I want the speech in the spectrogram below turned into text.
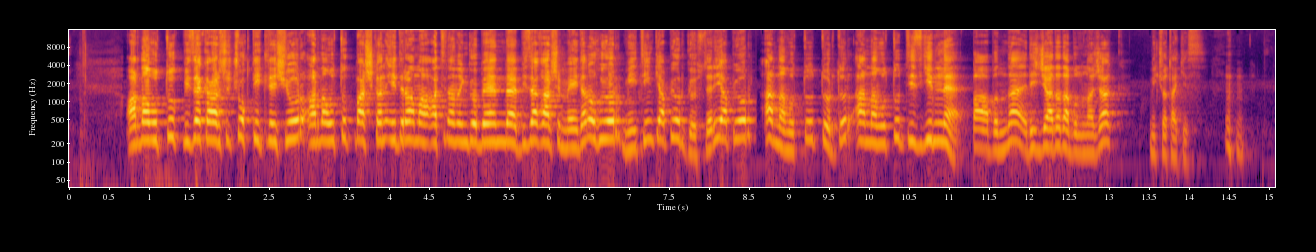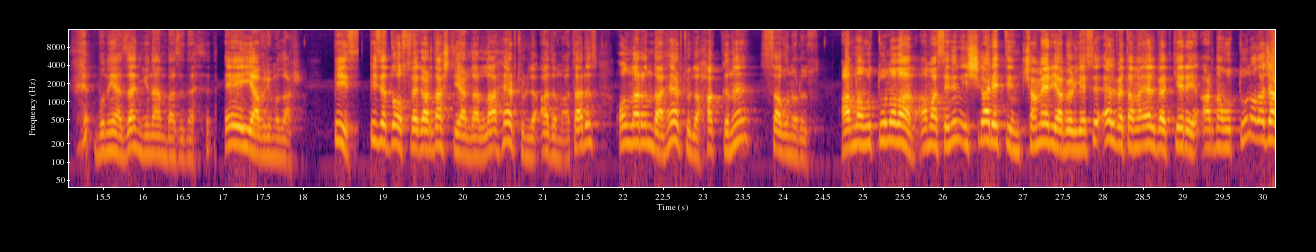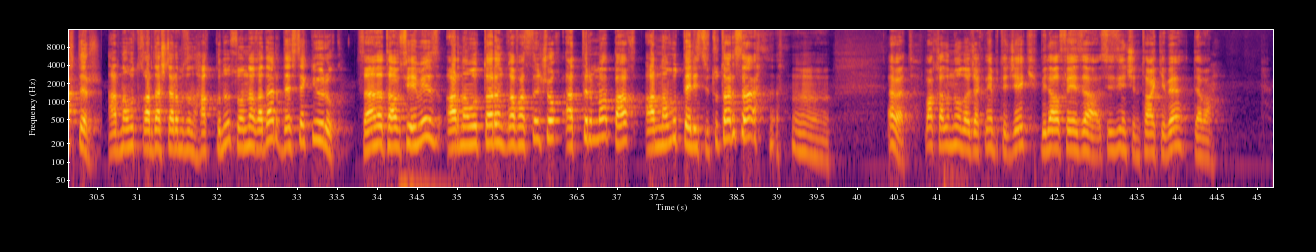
Arnavutluk bize karşı çok dikleşiyor. Arnavutluk Başkanı İdrama Atina'nın göbeğinde bize karşı meydan okuyor, miting yapıyor, gösteri yapıyor. Arnavutlu durdur, Arnavutlu dizginle babında ricada da bulunacak Miçotakis. Bunu yazan Yunan bazını. Ey yavrimular! Biz bize dost ve kardeş diyarlarla her türlü adım atarız. Onların da her türlü hakkını savunuruz. Arnavutluğun olan ama senin işgal ettiğin Çamerya bölgesi elbet ama elbet geri Arnavutluğun olacaktır. Arnavut kardeşlerimizin hakkını sonuna kadar destekliyoruz. Sana da tavsiyemiz Arnavutların kafasını çok attırma bak Arnavut delisi tutarsa Evet bakalım ne olacak ne bitecek Bilal Feyza sizin için takibe devam.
